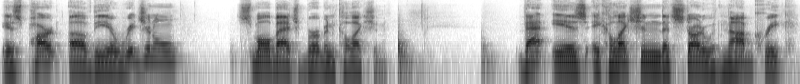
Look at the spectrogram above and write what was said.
is part of the original small batch bourbon collection. That is a collection that started with Knob Creek,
